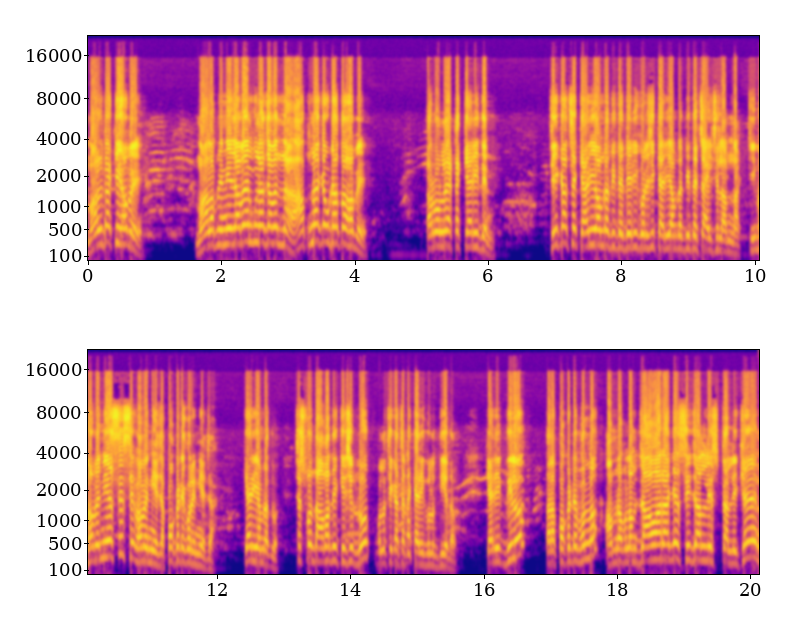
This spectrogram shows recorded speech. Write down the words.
মালটা কি হবে? মাল আপনি নিয়ে যাবেন না যাবেন না, আপনাকে উঠাতে হবে। তার বলল, একটা ক্যারি দেন। ঠিক আছে ক্যারি আমরা দিতে দেরি করেছি ক্যারি আমরা দিতে চাইছিলাম না। কীভাবে নিয়ে এসে সেভাবে নিয়ে যা পকেটে করে নিয়ে যা। ক্যারি আমরা দেবো। শেষ পর্যন্ত আমাদের কিছু লোক বলল ঠিক আছে, একটা ক্যারিগুলো দিয়ে দাও। ক্যারি দিল, তারা পকেটে ভরলো। আমরা বললাম, যাওয়ার আগে সিজার লিস্টটা লিখেন।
